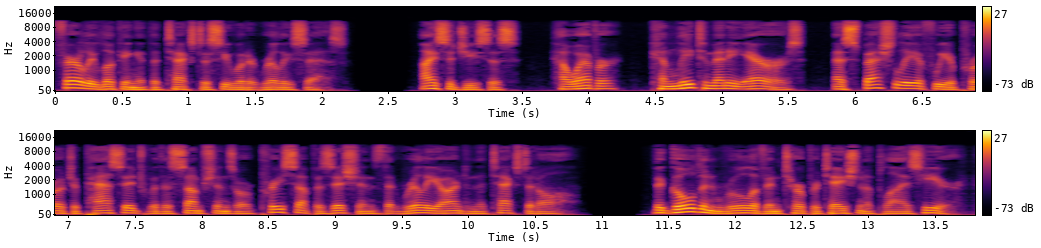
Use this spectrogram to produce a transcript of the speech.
fairly looking at the text to see what it really says. Eisegesis, however, can lead to many errors, especially if we approach a passage with assumptions or presuppositions that really aren't in the text at all. The golden rule of interpretation applies here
